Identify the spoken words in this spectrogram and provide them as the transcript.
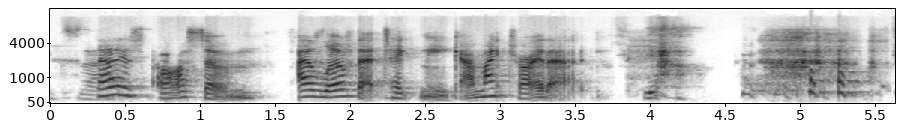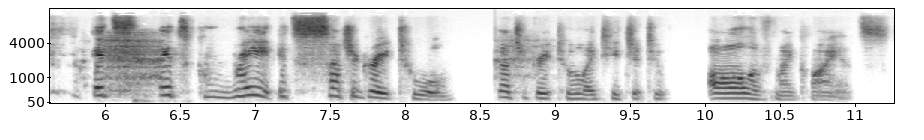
exactly That is awesome. I love that technique. I might try that. yeah it's it's great it's such a great tool such a great tool i teach it to all of my clients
